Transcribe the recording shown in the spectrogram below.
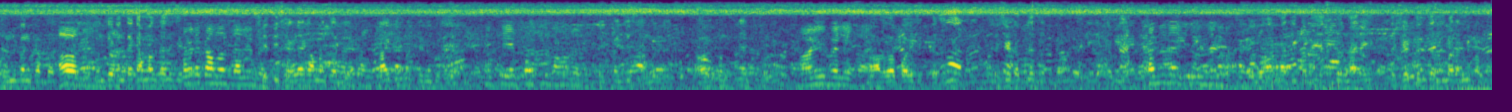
दोन्ही पण करतात कोणत्या कोणत्या कामाला चालू शेत? शेती सगळ्या कामाला चालू आहे काय किंमत ठेवी कुठे? एक पंचवीस सांगू अहो, कोणती जास्त शेती? माळवा पाहू शकता तुम्ही? तर शेट आपल्या सबस्क्रायबरसाठी कमी जास्त होणार आहे. तर शेट तुमचा नंबर आणि पत्ता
